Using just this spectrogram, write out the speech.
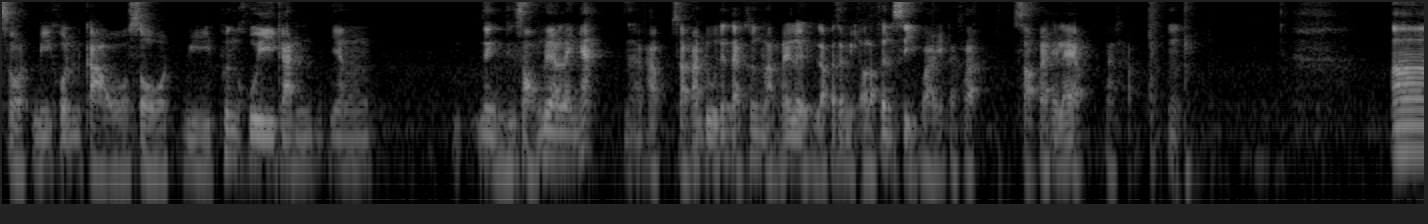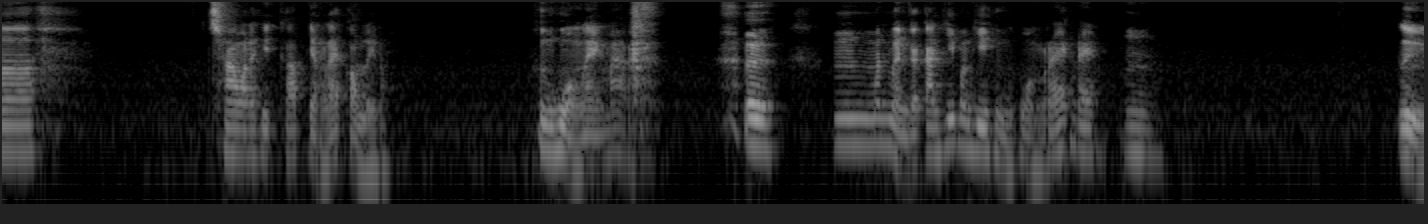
โสดมีคนเก่าโสดมีเพิ่งคุยกันยังหนึ่งถึงสองเดือนอะไรเงี้ย นะครับ สามารถดูตั้งแต่ครึ่งหลังได้เลย แล้วก็จะมีออร์เคิลสี่ใบนะครับ สับไปให้แล้วนะครับอืมอ่าชาววันอาทิตย์ครับ อย่างแรกก่อนเลยเนาะหึงห่วงแรงมาก เอออืมมันเหมือนกับการที่บางทีหึงห่วงแรงแรงอืม หรือ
